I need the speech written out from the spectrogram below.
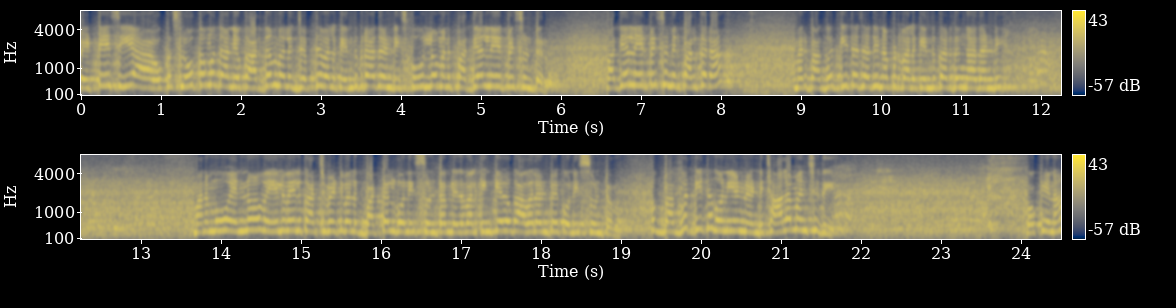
పెట్టేసి ఆ ఒక శ్లోకము దాని యొక్క అర్థం వాళ్ళకి చెప్తే వాళ్ళకి ఎందుకు రాదు రాదండి స్కూల్లో మనకు పద్యాలు నేర్పిస్తుంటారు. పద్యాలు నేర్పిస్తే మీరు పలకరా? మరి భగవద్గీత చదివినప్పుడు వాళ్ళకి ఎందుకు అర్థం కాదండి? మనము ఎన్నో వేలు వేలు ఖర్చు పెట్టి వాళ్ళకి బట్టలు కొనిస్తుంటాం లేదా వాళ్ళకి ఇంకేదో కావాలంటే కొనిస్తుంటాం. ఒక భగవద్గీత కొనియండి అండి చాలా మంచిది. ఓకేనా?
